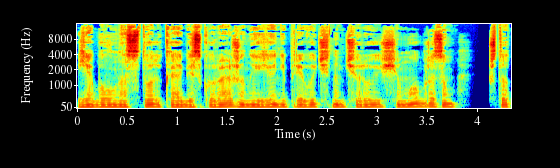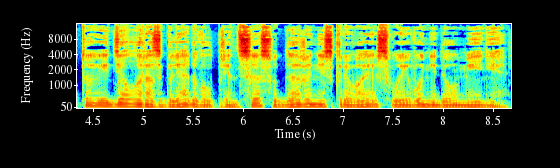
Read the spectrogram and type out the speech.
Я был настолько обескуражен ее непривычным чарующим образом, что то и дело разглядывал принцессу, даже не скрывая своего недоумения.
